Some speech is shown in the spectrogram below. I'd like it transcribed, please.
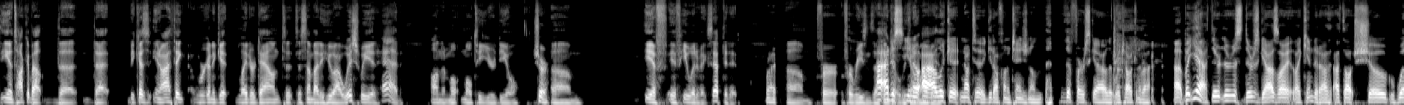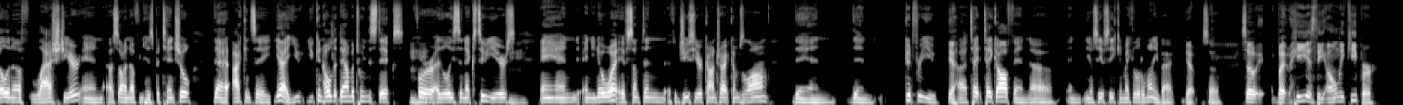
you know, talk about the that because you know I think we're going to get later down to to somebody who I wish we had had on the multi-year deal. Sure. Um, if if he would have accepted it, Right. Um, for for reasons that I, I just you know I, I look at not to get off on a tangent on the first guy that we're talking about, uh, but yeah, there, there's there's guys like like him that I, I thought showed well enough last year, and I saw enough in his potential that I can say, yeah, you you can hold it down between the sticks Mhm. for at least the next two years, Mhm. and and you know what, if something if a juicier contract comes along, then then good for you. Yeah. uh, take take off and uh, and you know CFC can make a little money back. Yep. So So, but he is the only keeper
